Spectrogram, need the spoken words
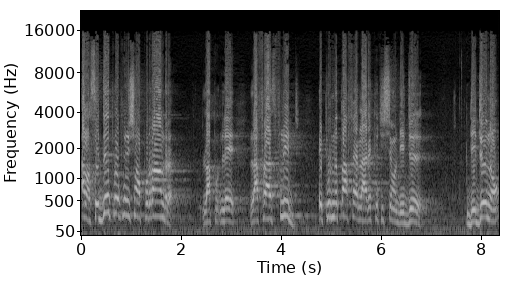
Alors ces deux propositions pour rendre la, la phrase fluide et pour ne pas faire la répétition des deux, des deux noms,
